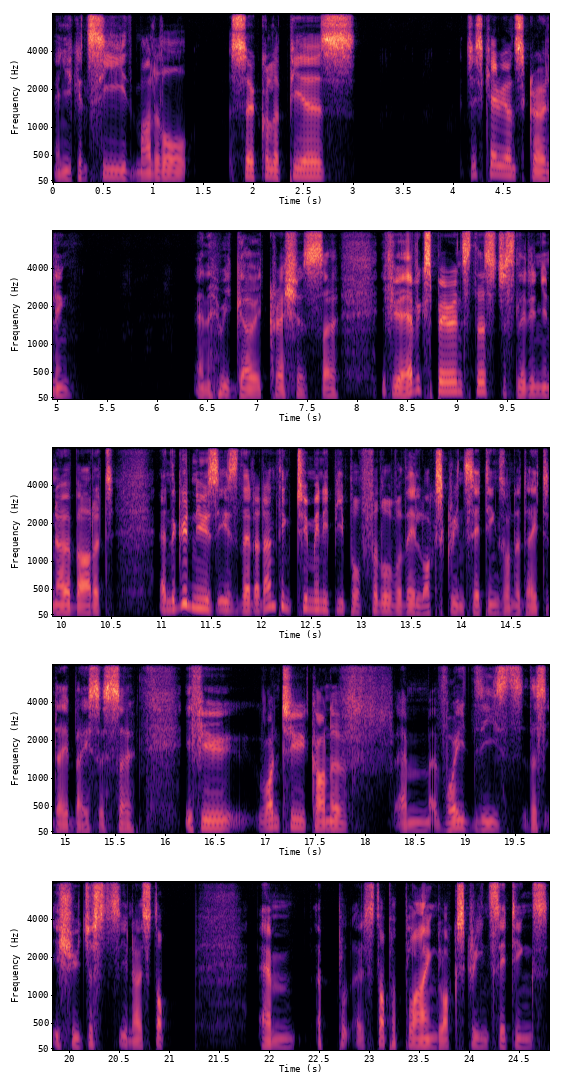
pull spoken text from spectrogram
And you can see my little circle appears just carry on scrolling. And there we go, it crashes. So if you have experienced this, just letting you know about it. And the good news is that I don't think too many people fiddle with their lock screen settings on a day to day basis. So if you want to kind of um, avoid these this issue, just you know stop um, stop applying lock screen settings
